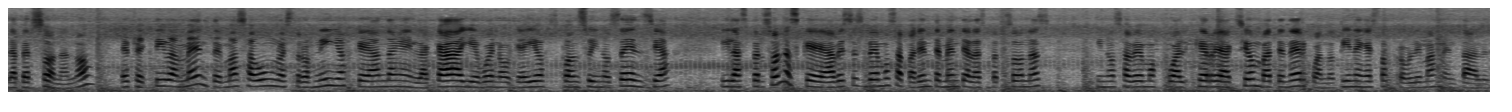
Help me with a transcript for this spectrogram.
la persona, ¿no? Efectivamente, más aún nuestros niños que andan en la calle, bueno, que ellos con su inocencia y las personas que a veces vemos aparentemente a las personas y no sabemos cuál, qué reacción va a tener cuando tienen estos problemas mentales.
